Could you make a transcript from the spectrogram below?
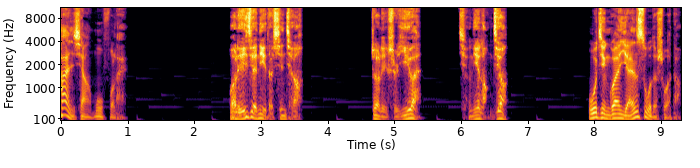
看向穆福来。我理解你的心情，这里是医院，请你冷静。吴警官严肃的说道。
